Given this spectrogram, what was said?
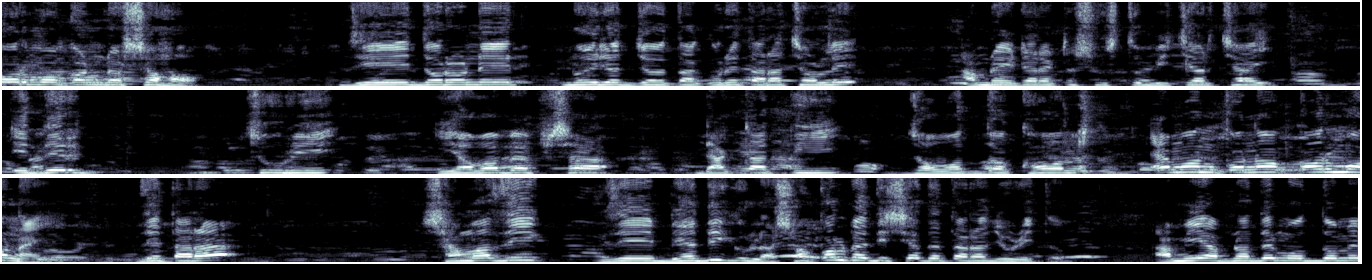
কর্মকাণ্ড সহ যে ধরনের নৈরাজ্যতা করে তারা চলে, আমরা এটার একটা সুস্থ বিচার চাই। এদের চুরি, ইয়াবা ব্যবসা, ডাকাতি, জবরদখল এমন কোনো কর্ম নাই যে তারা সামাজিক যে ব্যাধিগুলা, সকল ব্যাধির সাথে তারা জড়িত। আমি আপনাদের মাধ্যমে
